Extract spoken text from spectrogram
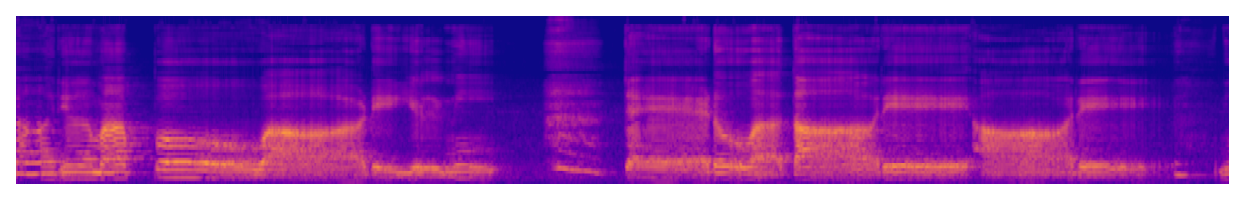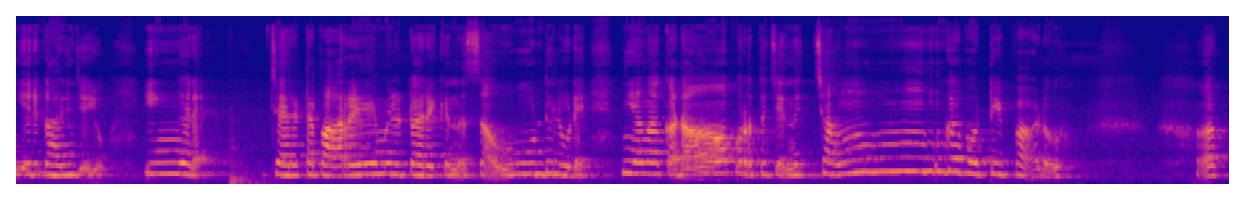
ആരുമപ്പോവാടിയിൽ നീ തേടുവ താരേ ആരേ? നീ ഒരു കാര്യം ചെയ്യൂ. ഇങ്ങനെ ചിരട്ട പാറേമിലിട്ട് അരയ്ക്കുന്ന സൗണ്ടിലൂടെ നീ അങ്ങ് കടാപ്പുറത്ത് ചെന്ന് ചങ്ക പൊട്ടി പാടൂ ആ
